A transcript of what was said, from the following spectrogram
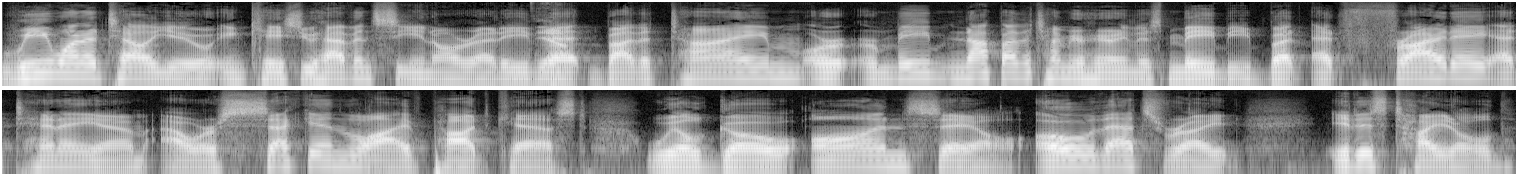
We want to tell you, in case you haven't seen already, Yeah. that by the time, or, or maybe not by the time you're hearing this, maybe, but at Friday at 10 a.m., our second live podcast will go on sale. Oh, that's right. It is titled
